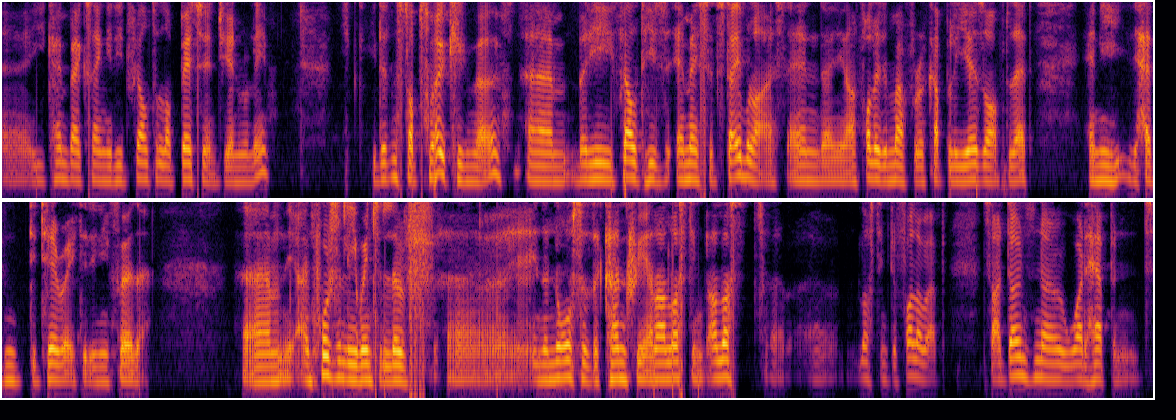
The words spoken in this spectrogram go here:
Uh, he came back saying that he'd felt a lot better generally. He didn't stop smoking though, um, but he felt his MS had stabilized. And uh, you know, I followed him up for a couple of years after that, and he hadn't deteriorated any further. Um, unfortunately, he went to live uh, in the north of the country, and I lost him. I lost uh, lost him to follow up. So I don't know what happened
